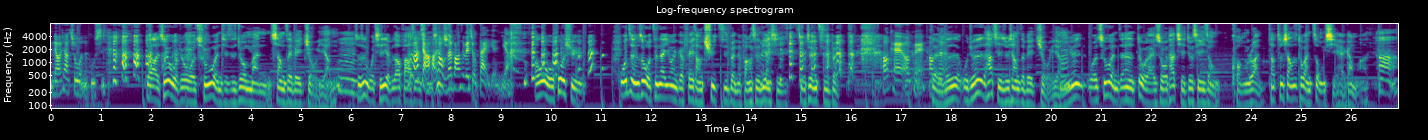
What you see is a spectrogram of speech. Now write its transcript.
聊一下初吻的故事。对啊，所以我觉得我初吻其实就蛮像这杯酒一样，嗯，就是我其实也不知道发生什么讲得好像我们在。帮这杯酒代言一样？哦，我或许，我只能说我正在用一个非常去资本的方式练习组建资本。OK OK，好对，就是我觉得它其实就像这杯酒一样，嗯因为我的初吻真的对我来说，它其实就是一种狂乱，它就像是突然中邪还干嘛。嗯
